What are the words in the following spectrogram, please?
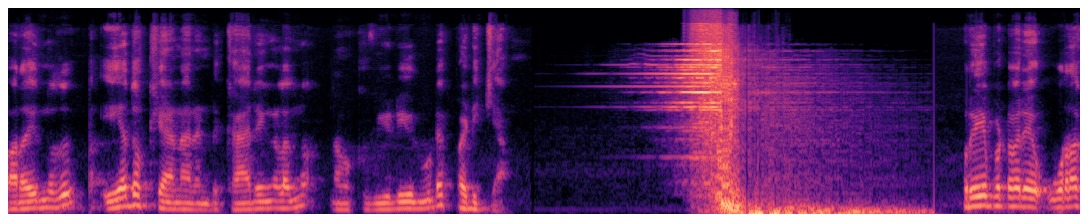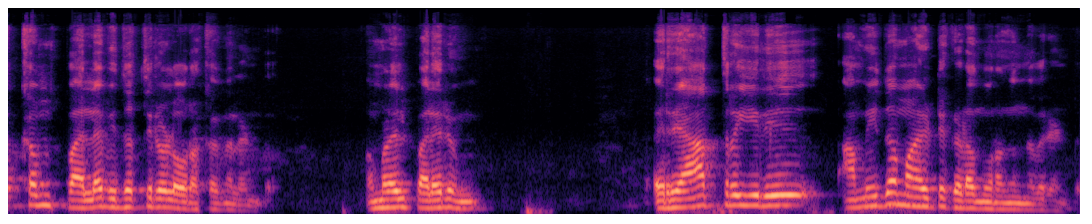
പറയുന്നത്. ഏതൊക്കെയാണ് ആ രണ്ട് കാര്യങ്ങളെന്ന് നമുക്ക് വീഡിയോയിലൂടെ പഠിക്കാം. പ്രിയപ്പെട്ടവരെ ഉറക്കം പല വിധത്തിലുള്ള ഉറക്കങ്ങളുണ്ട്. നമ്മളിൽ പലരും രാത്രിയിൽ അമിതമായിട്ട് കിടന്നുറങ്ങുന്നവരുണ്ട്.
